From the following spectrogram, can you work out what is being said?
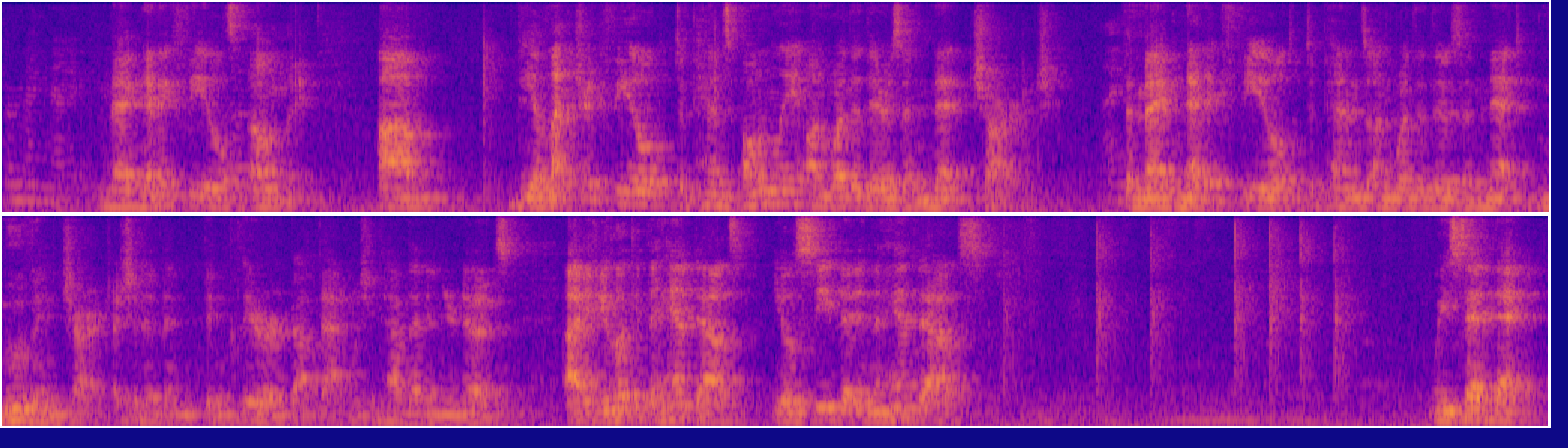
for magnetic. Magnetic fields Okay. only. Um, the electric field depends only on whether there's a net charge. The magnetic field depends on whether there's a net moving charge. I should have been, been clearer about that. We should have that in your notes. Uh, if you look at the handouts, you'll see that in the handouts, we said that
